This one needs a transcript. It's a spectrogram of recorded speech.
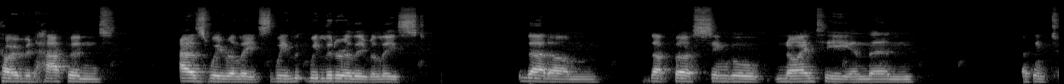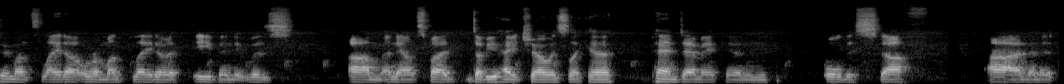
COVID happened as we released. We we literally released that um that first single 90 and then I think two months later or a month later, even it was um, announced by WHO as like a pandemic and all this stuff. Uh, and then it,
